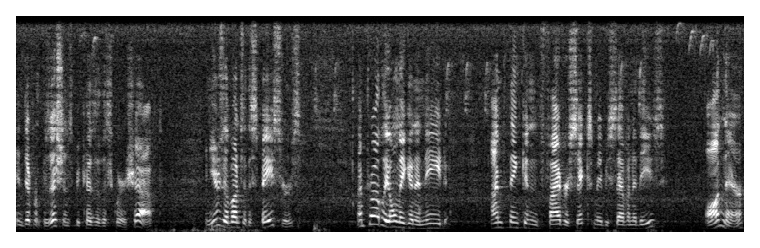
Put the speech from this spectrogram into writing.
in different positions because of the square shaft, and use a bunch of the spacers, I'm probably only going to need, I'm thinking five or six, maybe seven of these on there,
